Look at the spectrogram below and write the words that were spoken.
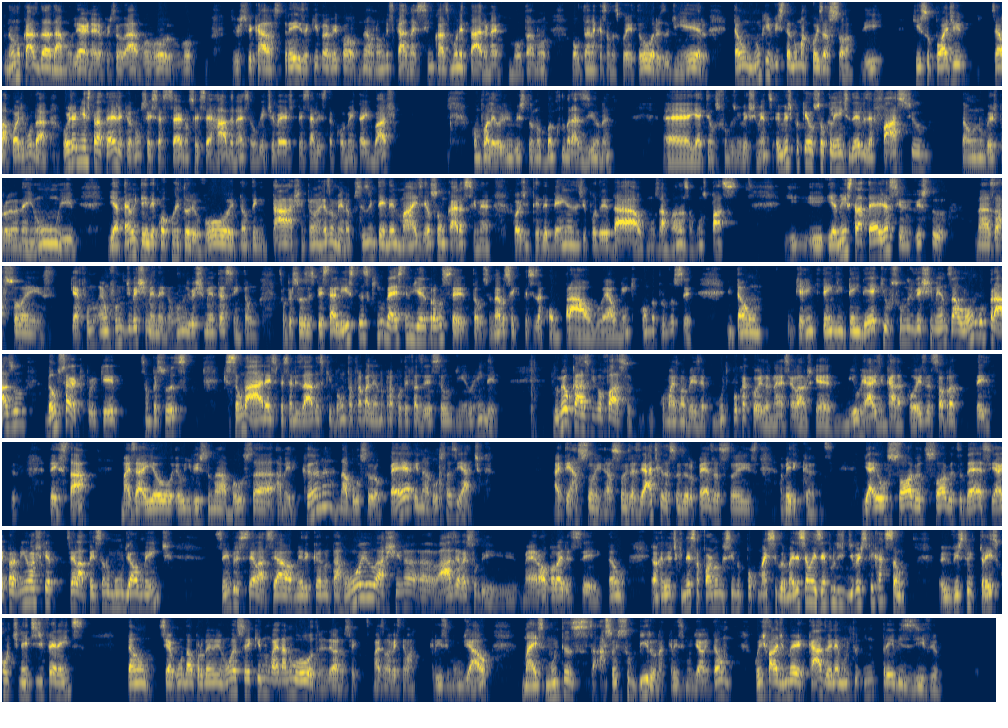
não no caso da, da mulher, né? A pessoa, ah, vou, vou, vou diversificar os três aqui para ver qual. Não, não nesse caso, mas sim caso monetário, né? Voltando, voltando à questão das corretoras, do dinheiro. Então, nunca invista numa coisa só. E que isso pode sei lá, pode mudar. Hoje a minha estratégia, que eu não sei se é certa, não sei se é errada, né? Se alguém tiver especialista, comenta aí embaixo. Como falei, hoje eu invisto no Banco do Brasil, né? É, e aí tem os fundos de investimentos. Eu invisto porque eu sou cliente deles, é fácil, então não vejo problema nenhum. E, e até eu entender qual corretor eu vou, então tem taxa. Então, resumindo, eu preciso entender mais. Eu sou um cara assim, né? Gosto de entender bem antes de poder dar alguns avanços, alguns passos. E, e, e a minha estratégia, assim, eu invisto nas ações que é, fundo, é um fundo de investimento, né? Então, fundo de investimento é assim. Então, são pessoas especialistas que investem dinheiro para você. Então, se não é você que precisa comprar algo, é alguém que compra para você. Então, o que a gente tem de entender é que os fundos de investimentos a longo prazo dão certo, porque são pessoas que são da área especializadas que vão estar tá trabalhando para poder fazer seu dinheiro render. No meu caso, o que eu faço? Mais uma vez, é muito pouca coisa, né? Sei lá, acho que é mil reais em cada coisa, só para ter testar, mas aí eu, eu invisto na bolsa americana, na bolsa europeia e na bolsa asiática. Aí tem ações, ações asiáticas, ações europeias, ações americanas. E aí um sobe, outro sobe, outro desce. E aí para mim eu acho que é, sei lá, pensando mundialmente, sempre, sei lá, se a americana tá ruim, a China, a Ásia vai subir, a Europa vai descer. Então, eu acredito que nessa forma eu me sinto um pouco mais seguro. Mas esse é um exemplo de diversificação. Eu invisto em três continentes diferentes. Então, se algum dá um problema em um, eu sei que não vai dar no outro, entendeu? A não ser que, mais uma vez, tem uma crise mundial, mas muitas ações subiram na crise mundial. Então, quando a gente fala de mercado, ele é muito imprevisível.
